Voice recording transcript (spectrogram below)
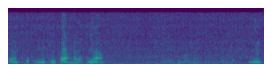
ها؟ أنت يمكن تعمل. نعم. وكان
